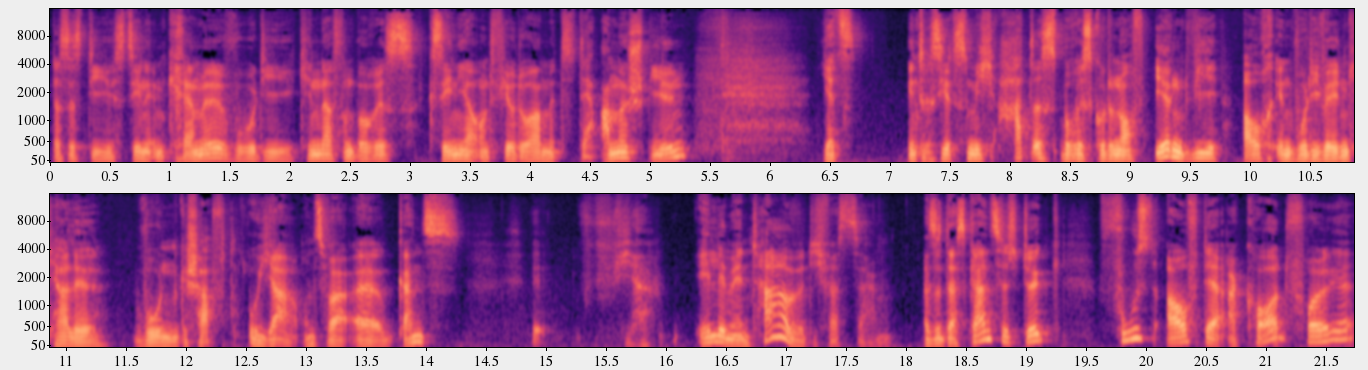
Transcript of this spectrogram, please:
Das ist die Szene im Kreml, wo die Kinder von Boris, Xenia und Fyodor mit der Amme spielen. Jetzt interessiert es mich, hat es Boris Godunov irgendwie auch in Wo die wilden Kerle wohnen geschafft? Oh ja, und zwar äh, ganz äh, ja, elementar, würde ich fast sagen. Also das ganze Stück fußt auf der Akkordfolge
